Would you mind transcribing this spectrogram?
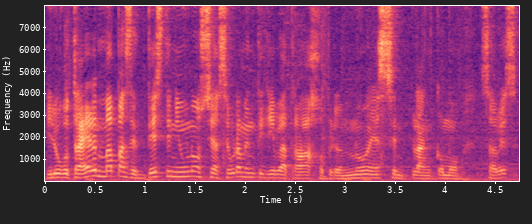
Y luego traer mapas de Destiny 1, o sea, seguramente lleva trabajo, pero no es en plan como, ¿sabes?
